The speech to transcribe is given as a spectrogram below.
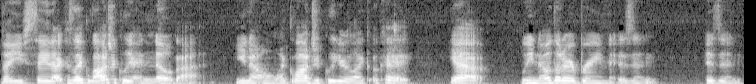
that you say that because, like, logically, I know that. You know, like logically, you're like, okay, yeah, we know that our brain isn't isn't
